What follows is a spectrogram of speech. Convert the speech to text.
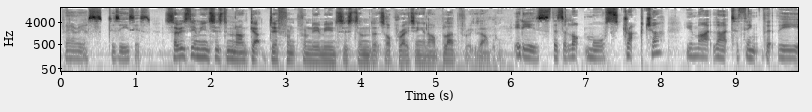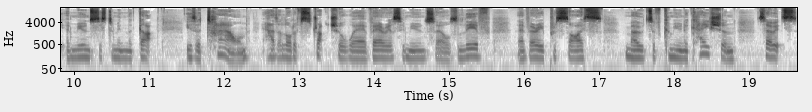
various diseases. So, is the immune system in our gut different from the immune system that's operating in our blood, for example? It is. There's a lot more structure. You might like to think that the immune system in the gut is a town. It has a lot of structure where various immune cells live. They're very precise modes of communication. So, it's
